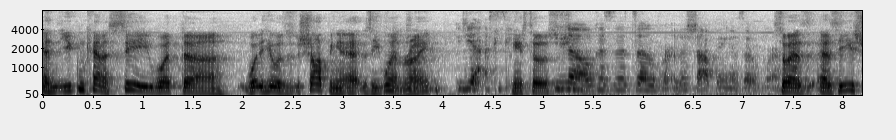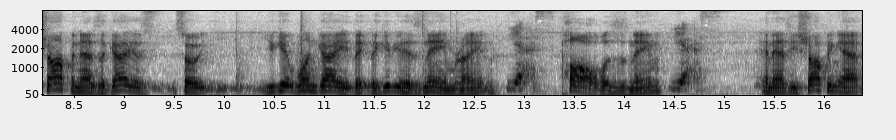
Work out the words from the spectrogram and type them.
And you can kind of see what uh, what he was shopping at as he went, right? Yes. Can you still No, because it's over. The shopping is over. So as as he's shopping, as the guy is, so you get one guy. They, they give you his name, right? yes. Paul was his name. Yes. And as he's shopping at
